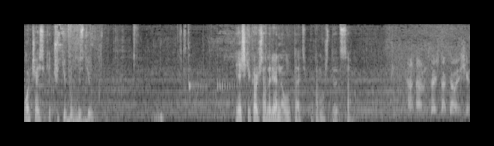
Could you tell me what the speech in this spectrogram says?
О, часики. Чуть не пропустил. Ящики, короче, надо реально лутать. Потому что это сам. Значит так, товарищи,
